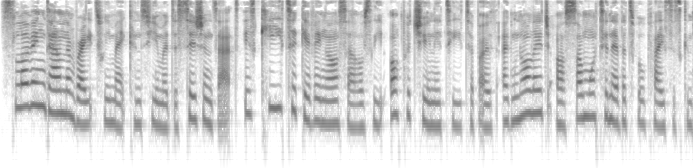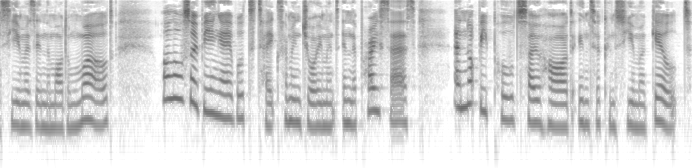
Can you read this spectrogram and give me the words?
Slowing down the rate we make consumer decisions at is key to giving ourselves the opportunity to both acknowledge our somewhat inevitable place as consumers in the modern world, while also being able to take some enjoyment in the process and not be pulled so hard into consumer guilt.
